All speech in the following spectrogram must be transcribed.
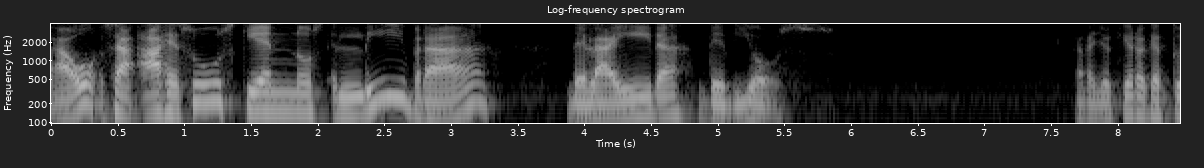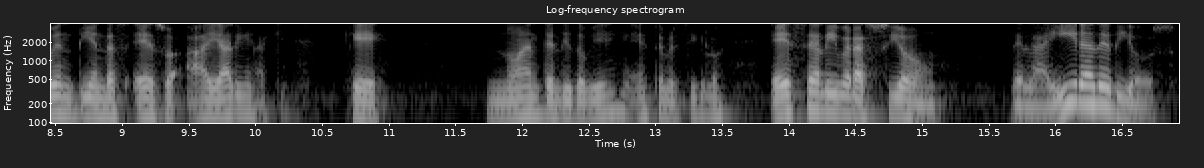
a, o sea, a Jesús quien nos libra de la ira de Dios. Ahora yo quiero que tú entiendas eso. Hay alguien aquí que no ha entendido bien este versículo. Esa liberación de la ira de Dios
